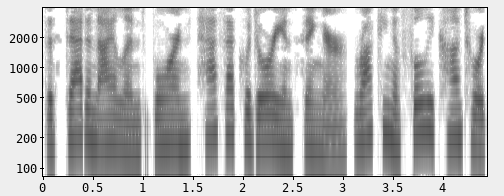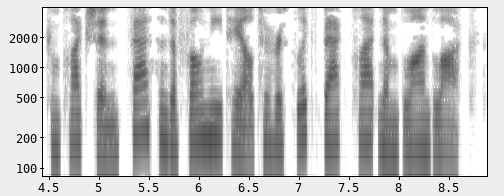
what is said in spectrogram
the Staten Island-born, half-Ecuadorian singer, rocking a fully contoured complexion, fastened a faux ponytail to her slicked back platinum blonde locks.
